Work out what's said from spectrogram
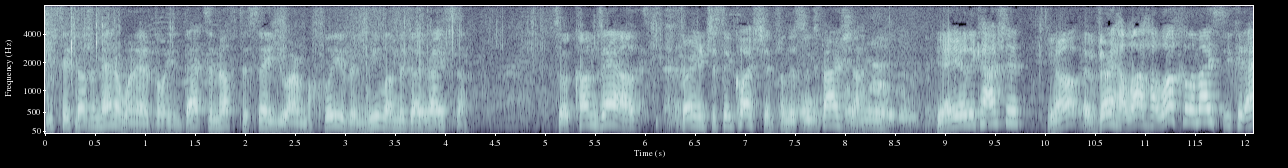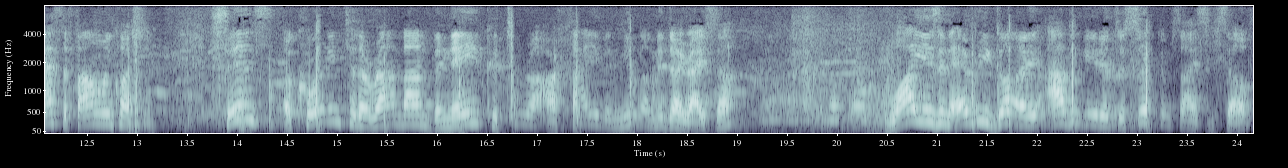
You say it doesn't matter one out of a billion. That's enough to say you are Mechuyev and Mila Midai Raisa. So it comes out, very interesting question from this week's parsha. Yeah, you're the kasha? You know, a very halach halach you could ask the following question. Since, according to the Rambam, B'nai Keturah are chayiv and Mila Midai Raisa, why isn't every guy obligated to circumcise himself?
